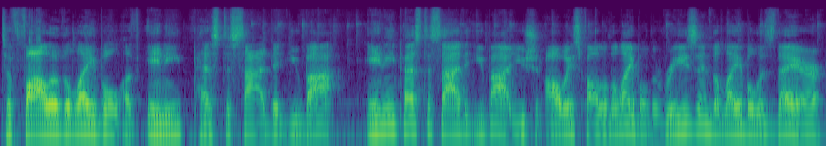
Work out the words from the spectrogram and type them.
to follow the label of any pesticide that you buy. Any pesticide that you buy, you should always follow the label. The reason the label is there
